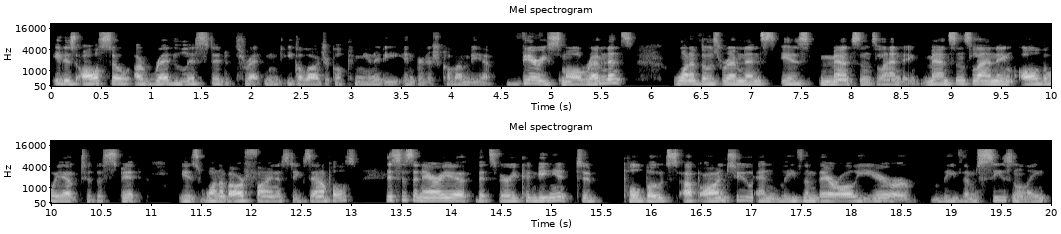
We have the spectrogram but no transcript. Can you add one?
It is also a red listed threatened ecological community in British Columbia. Very small remnants. One of those remnants is Manson's Landing. Manson's Landing, all the way out to the Spit, is one of our finest examples. This is an area that's very convenient to pull boats up onto and leave them there all year or leave them seasonally.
